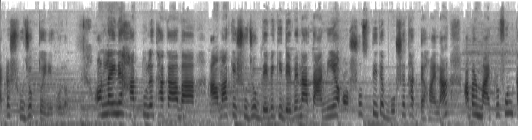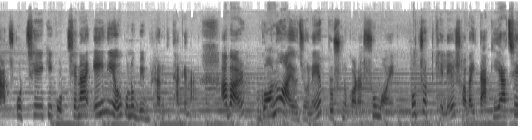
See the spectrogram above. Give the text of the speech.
একটা সুযোগ তৈরি হলো। অনলাইনে হাত তুলে থাকা বা আমাকে সুযোগ দেবে কি দেবে না তা নিয়ে অস্বস্তিতে বসে থাকতে হয় না, আবার মাইক্রোফোন কাজ করছে কি করছে না, এই নিয়েও কোনো বিভ্রান্তি থাকে না। আবার গণ আয়োজনে প্রশ্ন করার সময় হোঁচট খেলে সবাই তাকিয়ে আছে,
